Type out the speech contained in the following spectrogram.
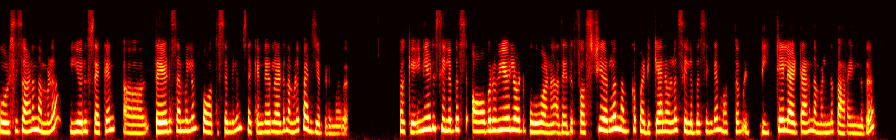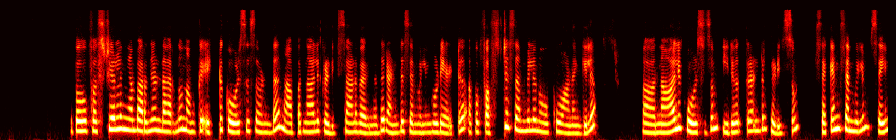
കോഴ്സസ് ആണ് നമ്മൾ ഈ ഒരു സെക്കൻഡ് തേർഡ് സെമ്മിലും ഫോർത്ത് സെമ്മിലും സെക്കൻഡ് ഇയറിലായിട്ട് നമ്മൾ പരിചയപ്പെടുന്നത്. ഓക്കെ ഇനി ഒരു സിലബസ് ഓവർവ്യൂയിലോട്ട് പോവുകയാണ് അതായത് ഫസ്റ്റ് ഇയറിൽ നമുക്ക് പഠിക്കാനുള്ള സിലബസിന്റെ മൊത്തം ഡീറ്റെയിൽ ആയിട്ടാണ് നമ്മൾ ഇന്ന് പറയുന്നത്. ഇപ്പോൾ ഫസ്റ്റ് ഇയറിൽ ഞാൻ പറഞ്ഞിട്ടുണ്ടായിരുന്നു നമുക്ക് എട്ട് കോഴ്സസ് ഉണ്ട് നാൽപ്പത്തിനാല് ക്രെഡിറ്റ്സ് ആണ് വരുന്നത് രണ്ട് സെമ്മിലും കൂടി ആയിട്ട്. അപ്പോൾ ഫസ്റ്റ് സെമ്മിൽ നോക്കുവാണെങ്കിൽ നാല് കോഴ്സസും ഇരുപത്തിരണ്ട് ക്രെഡിറ്റ്സും സെക്കൻഡ് സെമ്മിലും സെയിം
